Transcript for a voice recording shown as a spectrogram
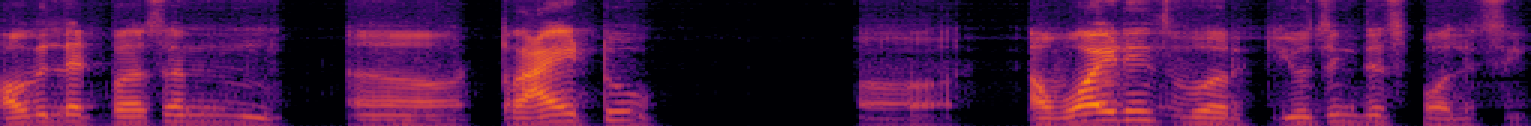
how will that person uh, try to uh, avoid his work using this policy?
